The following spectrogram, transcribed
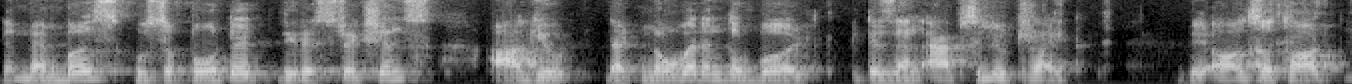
The members who supported the restrictions argued that nowhere in the world it is an absolute right. They also thought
